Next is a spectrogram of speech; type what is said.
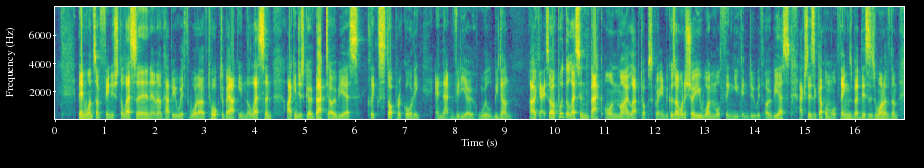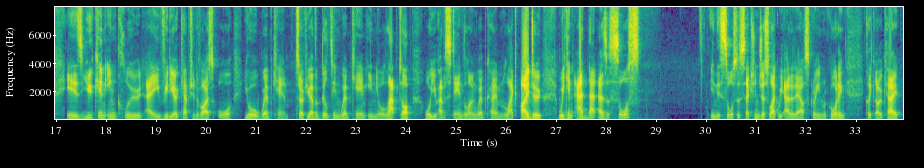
Then once I've finished the lesson and I'm happy with what I've talked about in the lesson, I can just go back to OBS, click stop recording, and that video will be done. Okay, so I've put the lesson back on my laptop screen because I want to show you one more thing you can do with OBS. Actually, there's a couple more things, but this is one of them, is you can include a video capture device or your webcam. So if you have a built-in webcam in your laptop or you have a standalone webcam like I do, we can add that as a source in this sources section, just like we added our screen recording. Click OK.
